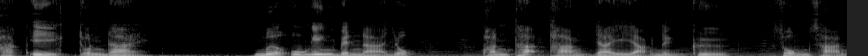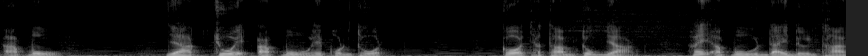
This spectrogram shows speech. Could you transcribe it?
พักอีกจนได้ เมื่ออุ้งอิงเป็นนายก พันธะทางใจอย่างหนึ่งคือ สงสารอาปู อยากช่วยอาปูให้พ้นโทษ ก็จะทำทุกอย่าง ให้อปูได้เดินทาง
